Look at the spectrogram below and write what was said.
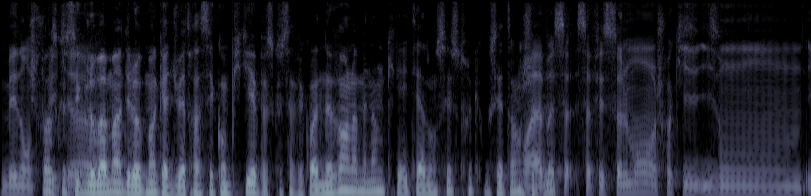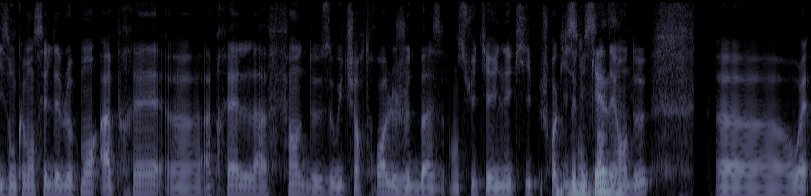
Mais dans Je pense que c'est globalement un développement qui a dû être assez compliqué parce que ça fait quoi 9 ans là maintenant qu'il a été annoncé ce truc ou 7 ans? Ouais, bah, ça ça fait seulement je crois qu'ils ils ont ils ont commencé le développement après, heu, après la fin de The Witcher 3, le jeu de base. Ensuite, il y a une équipe, je crois qu'ils sont scindés 2015? en 2. Heu, ouais,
